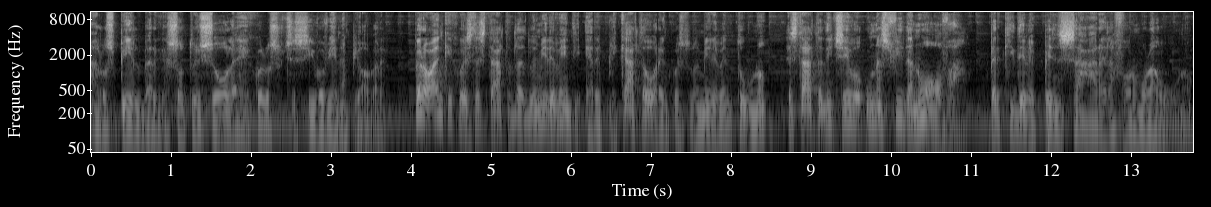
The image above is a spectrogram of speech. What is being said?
allo Spielberg sotto il sole e quello successivo viene a piovere. Però anche quest'estate dal 2020 e replicata ora in questo 2021 è stata, dicevo, una sfida nuova per chi deve pensare la Formula 1.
